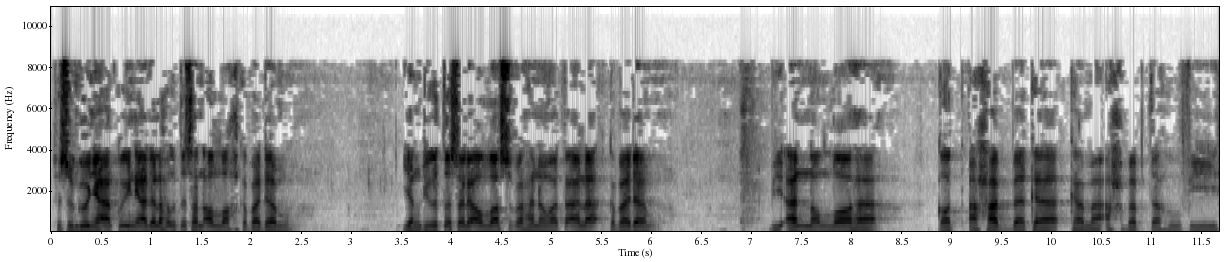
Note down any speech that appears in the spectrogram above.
Sesungguhnya aku ini adalah utusan Allah kepadamu. Yang diutus oleh Allah Subhanahu wa taala kepadamu. Bi anna Allah qad ahabbaka kama ahbabtahu fi.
